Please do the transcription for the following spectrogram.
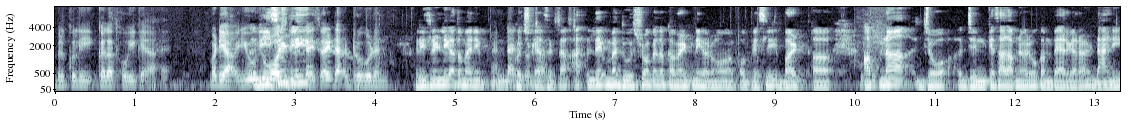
बिल्कुल ही गलत हो ही गया है। But yeah you you watch this guys right Drew Gooden recently का तो मैं नहीं कुछ कह सकता लेकिन मैं दूसरों पे तो कमेंट नहीं करूँगा ऑब्वियसली बट अपना जो जिनके साथ आपने मेरे को कंपेयर करा डैनी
